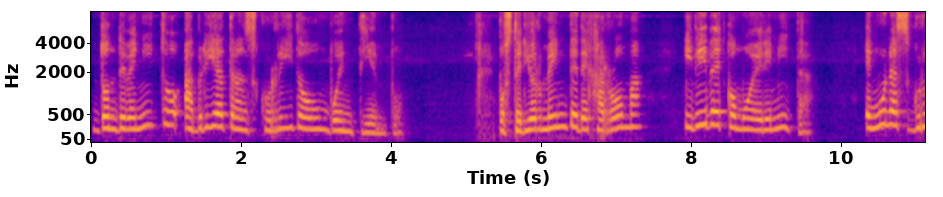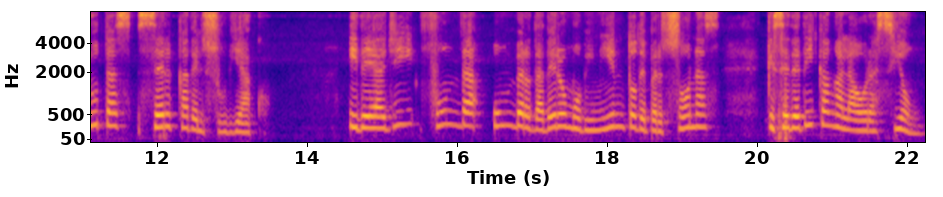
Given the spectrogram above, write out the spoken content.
donde Benito habría transcurrido un buen tiempo. Posteriormente deja Roma y vive como eremita en unas grutas cerca del Subiaco. Y de allí funda un verdadero movimiento de personas que se dedican a la oración,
